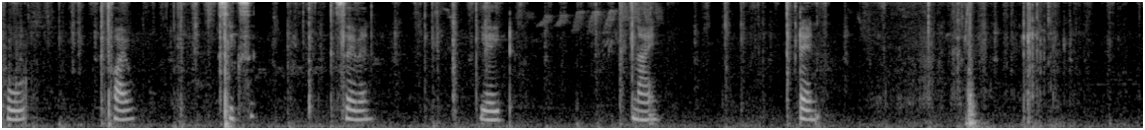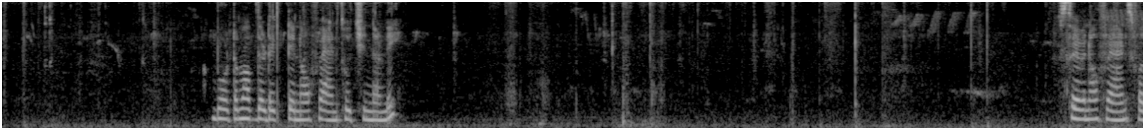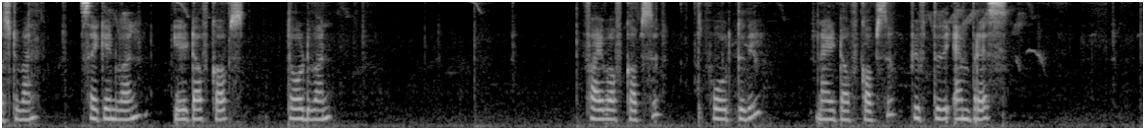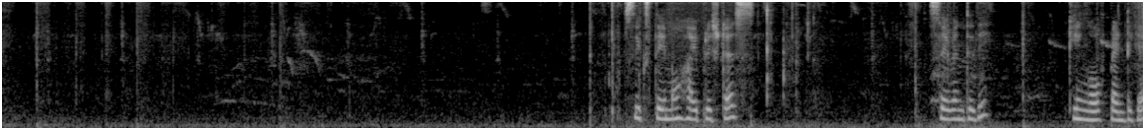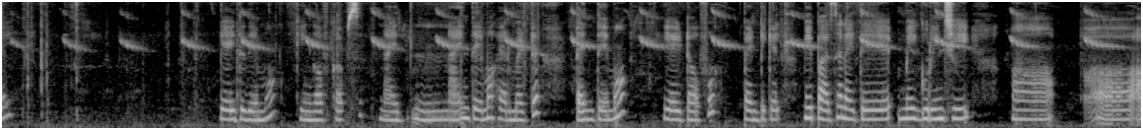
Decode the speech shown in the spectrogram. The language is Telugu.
four five six seven eight nine ten. Bottom of the deck ten of hands వచ్చిందండి. Seven of hands first one second one eight of cups third one five of cups ఫోర్త్ది knight of cups ఫిఫ్త్ది empress. Sixth ఏమో హైప్రిస్టస్ సెవెంత్ది కింగ్ ఆఫ్ పెంటికల్. ఎయిత్ది ఏమో king of cups. Ninth ninth ఏమో హెర్మెట్. టెన్త్ ఏమో ఎయిట్ ఆఫ్ పెంటికల్ మీ పర్సన్ అయితే మీ గురించి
